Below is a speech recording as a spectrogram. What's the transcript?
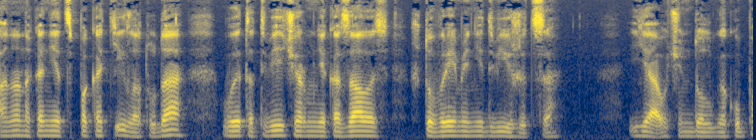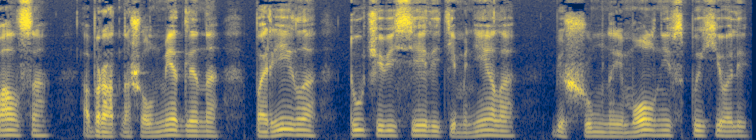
Она, наконец, покатила туда. В этот вечер мне казалось, что время не движется. Я очень долго купался, обратно шел медленно, парило, тучи висели, темнело, бесшумные молнии вспыхивали.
